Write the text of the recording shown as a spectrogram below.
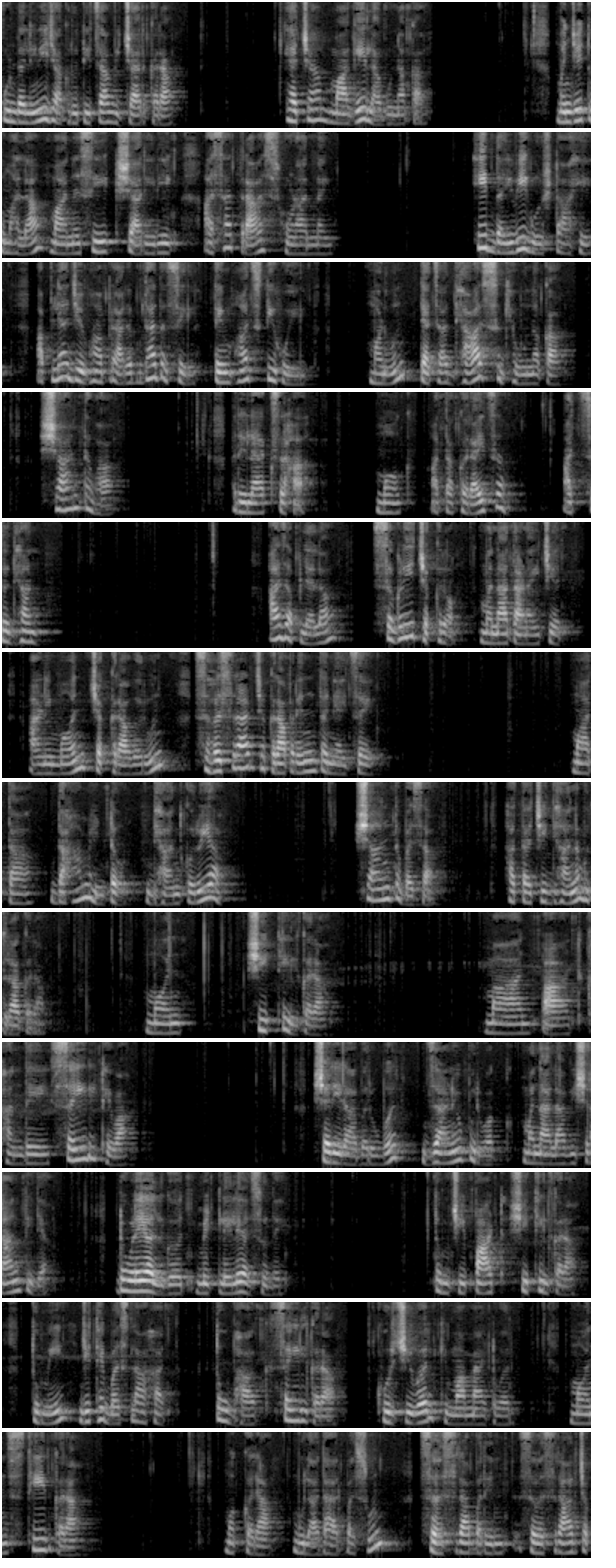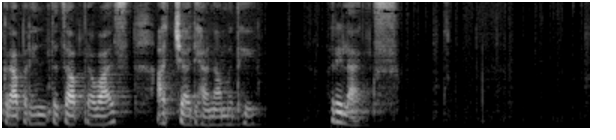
कुंडलिनी जागृतीचा विचार करा. ह्याच्या मागे लागू नका. म्हणजे तुम्हाला मानसिक शारीरिक असा त्रास होणार नाही. ही दैवी गोष्ट आहे. आपल्या जेव्हा प्रारब्धात असेल तेव्हाच ती होईल. म्हणून त्याचा ध्यास घेऊ नका. शांत व्हा. रिलॅक्स रहा. मग आता करायचं? आजचं ध्यान. आज आपल्याला सगळी चक्र मनात आणायची आहेत. आणि मन चक्रावरून सहस्रार चक्रापर्यंत न्यायचंय. माता दहा मिनटं ध्यान करूया. शांत बसा. हाताची ध्यान मुद्रा करा. मन शिथिल करा. मान पाठ खांदे सैल ठेवा. शरीराबरोबर जाणीवपूर्वक मनाला विश्रांती द्या. डोळे अलगद मिटलेले असू दे. तुमची पाठ शिथिल करा. तुम्ही जिथे बसला आहात तो भाग सैल करा. खुर्चीवर किंवा मॅटवर. मन स्थिर करा. मग करा. मुलाधारपासून सहस्रापर्यंत सहस्रार चक्रापर्यंतचा प्रवास आजच्या ध्यानामध्ये. रिलॅक्स.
